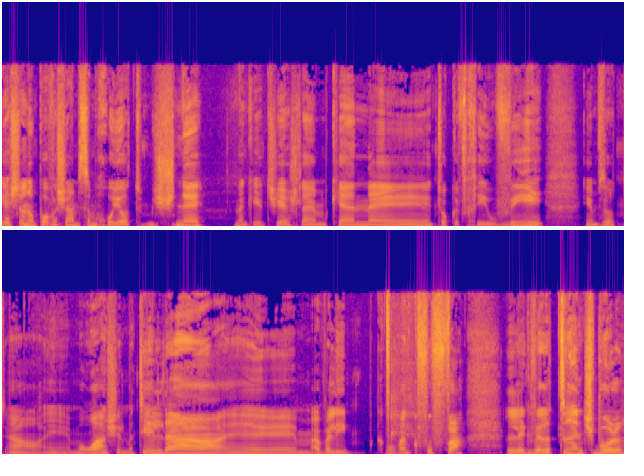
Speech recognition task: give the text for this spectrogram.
יש לנו פה ושם סמכויות משנה נגיד, שיש להם כן אה, תוקף חיובי, אם זאת המורה של מטילדה, אה, אבל היא כמובן כפופה לגברת טרנצ'בול,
